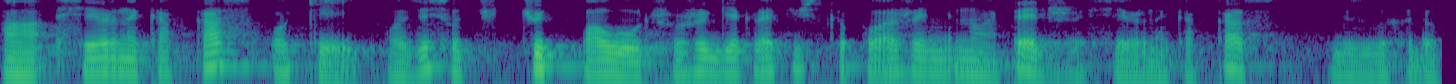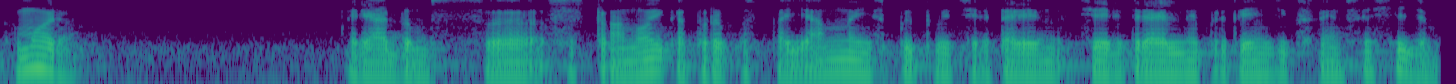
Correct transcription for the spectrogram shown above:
А Северный Кавказ, окей, вот здесь вот чуть-чуть получше уже географическое положение, но опять же, Северный Кавказ без выхода к морю, рядом с, со страной, которая постоянно испытывает территориальные, территориальные претензии к своим соседям.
